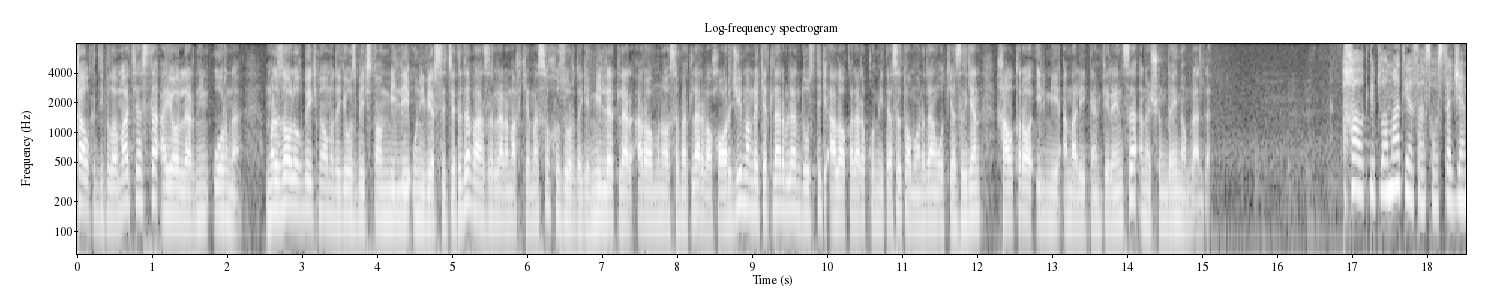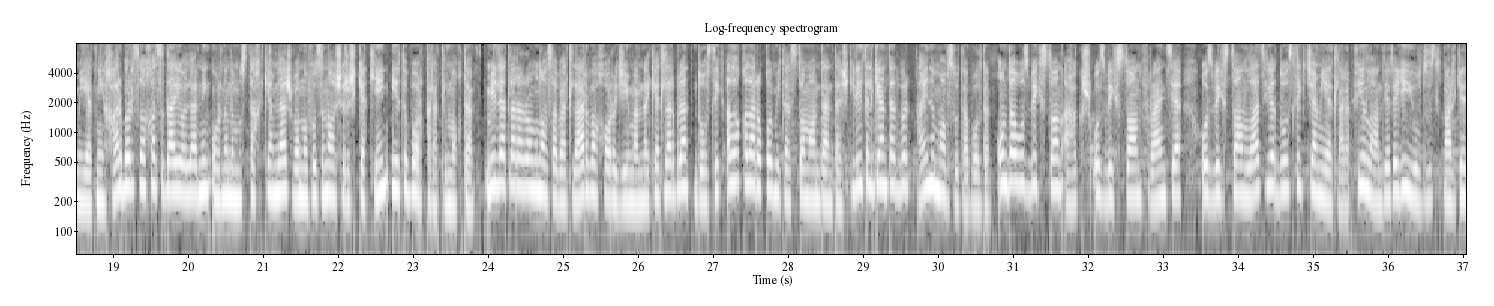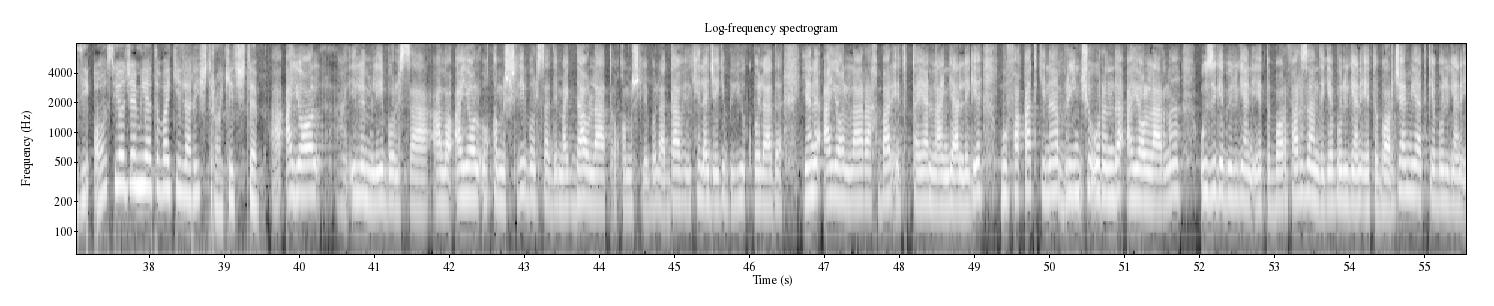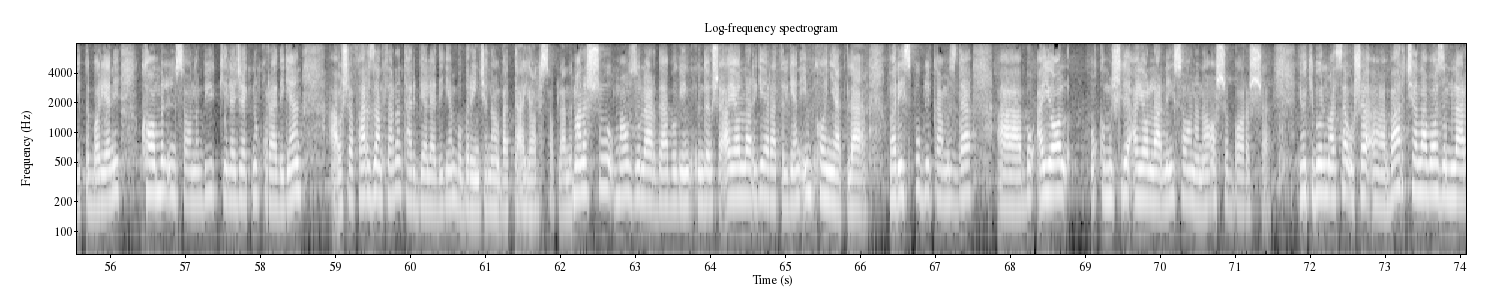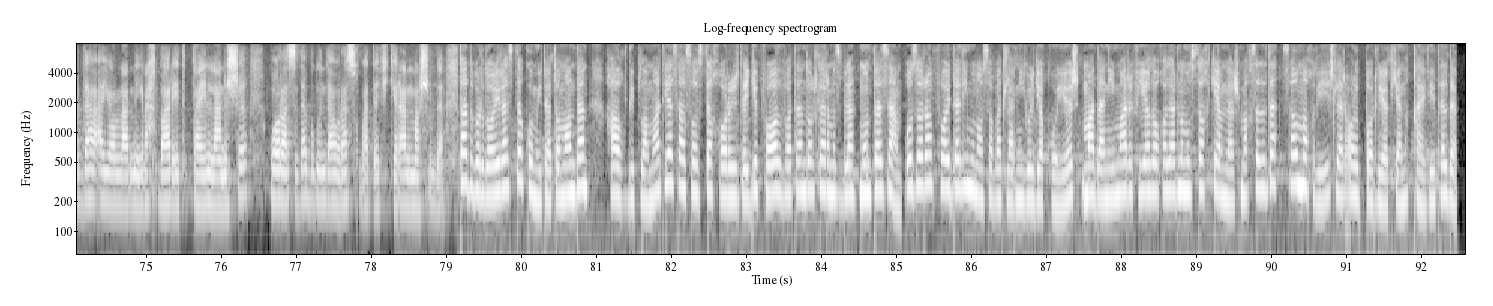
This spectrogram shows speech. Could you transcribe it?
xalq diplomatiyasida ayollarning o'rni. Mirzo ulug'bek nomidagi o'zbekiston milliy universitetida vazirlar mahkamasi huzuridagi millatlararo munosabatlar va xorijiy mamlakatlar bilan do'stlik aloqalari qo'mitasi tomonidan o'tkazilgan xalqaro ilmiy amaliy konferensiya ana shunday nomlandi. Xalq diplomatiyasi asosida jamiyatning har bir sohasida ayollarning o'rnini mustahkamlash va nufuzini oshirishga keng e'tibor qaratilmoqda. Millatlararo munosabatlar va xorijiy mamlakatlar bilan do'stlik aloqalari qo'mitasi tomonidan tashkil etilgan tadbir ayni mavzuda bo'ldi. Unda o'zbekiston aqsh o'zbekiston fransiya o'zbekiston latviya do'stlik jamiyatlari finlandiyadagi yulduz markaziy osiyo jamiyati vakillari ishtirok etishdi. Ayol ilmli bo'lsa ayol o'qimishli bo'lsa demak davlat o'qimishli bo'ladi kelajagi buyuk bo'ladi. Yana ayollar rahbar etib tayinlanganligi bu faqatgina birinchi o'rinda ayollarni o'ziga bo'lgan e'tibor farzandiga bo'lgan e'tibor jamiyatga bo'lgan e'tibor ya'ni komil insonni buyuk kelajakni quradigan o'sha farzandlarni tarbiyalaydigan bu birinchi navbatda ayol hisoblanadi. Mana shu mavzularda bugungi kunda o'sha ayollarga yaratilgan imkoniyatlar va respublikamizda bu ayol o'qimishli ayollarning sonini oshib borishi yoki bo'lmasa o'sha e, barcha lavozimlarda ayollarning rahbar etib tayinlanishi borasida bugun davra suhbatda fikr almashildi. Tadbir doirasida qo'mita tomonidan xalq diplomatiyasi asosida xorijdagi faol vatandoshlarimiz bilan muntazam o'zaro foydali munosabatlarni yo'lga qo'yish madaniy ma'rifiy aloqalarni mustahkamlash maqsadida salmoqli ishlar olib borilayotgani qayd etildi.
